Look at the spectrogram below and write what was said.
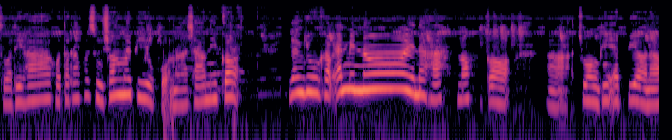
สวัสดีค่ะขอต้อนรับเข้าสู่ช่องไม่พีอยู่โกะนะคะเช้านี้ก็ยังอยู่กับแอดมินน้อยนะคะเนาะก็อ่าช่วงที่แอดเปียวนะ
